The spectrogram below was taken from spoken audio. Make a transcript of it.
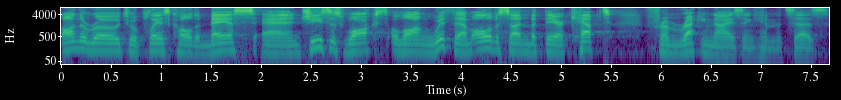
on the road to a place called Emmaus, and Jesus walks along with them all of a sudden, but they are kept from recognizing him, it says.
